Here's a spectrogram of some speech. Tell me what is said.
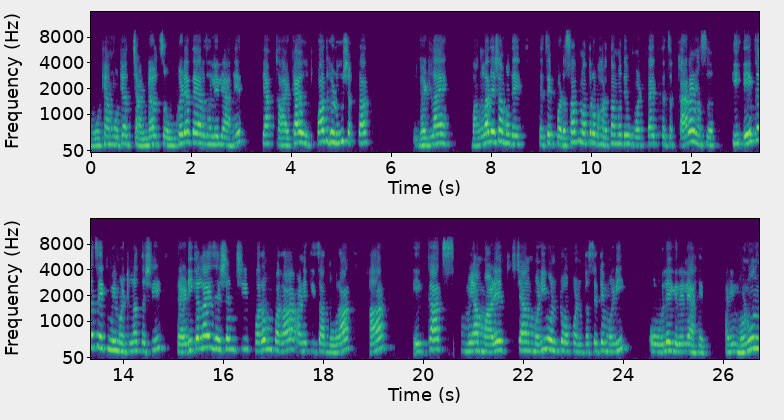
मोठ्या मोठ्या चांडाळ चौकड्या तयार झालेल्या आहेत त्या काय काय उत्पाद घडवू शकतात? घडलाय? बांगलादेशामध्ये त्याचे पडसाद मात्र भारतामध्ये उमटतायत त्याचं कारण असं की एकच एक मी म्हटलं तशी रॅडिकलायझेशनची परंपरा आणि तिचा दोरा हा एकाच या माळेच्या मणी म्हणतो आपण तसे ते मणी ओवले गेलेले आहेत. आणि म्हणून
